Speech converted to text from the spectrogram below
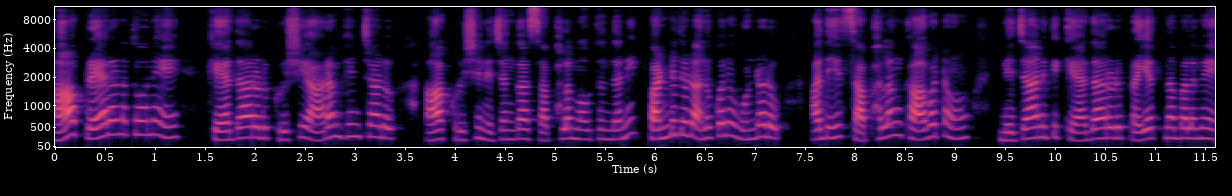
ఆ ప్రేరణతోనే కేదారుడు కృషి ఆరంభించాడు. ఆ కృషి నిజంగా సఫలమవుతుందని పండితుడు అనుకుని ఉండడు. అది సఫలం కావటం నిజానికి కేదారుడి ప్రయత్న బలమే.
